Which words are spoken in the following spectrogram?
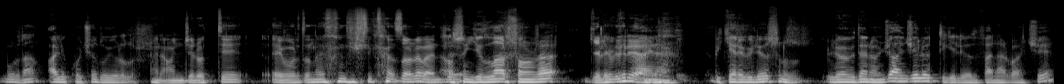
Buradan Ali Koç'a duyurulur. Hani Ancelotti Everton'a düştükten sonra bence Aslında yıllar sonra gelebilir yani. aynen. Bir kere biliyorsunuz Löw'den önce Ancelotti geliyordu Fenerbahçe'ye.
